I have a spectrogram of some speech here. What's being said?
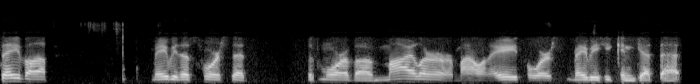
save up, maybe this horse that was more of a miler or mile and eighth horse, maybe he can get that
